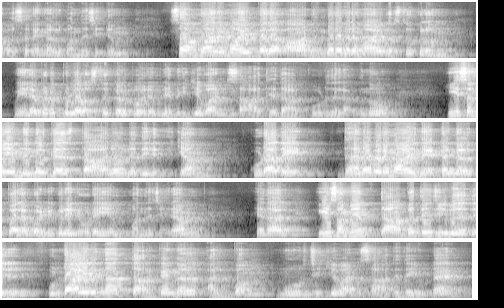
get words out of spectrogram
അവസരങ്ങൾ വന്നു ചേരും. സമ്മാനമായി പല ആഡംബരപരമായ വസ്തുക്കളും വിലപിടിപ്പുള്ള വസ്തുക്കൾ പോലും ലഭിക്കുവാൻ സാധ്യത കൂടുതലാകുന്നു. ഈ സമയം നിങ്ങൾക്ക് സ്ഥാനോന്നതി ലഭിക്കാം. കൂടാതെ ധനപരമായ നേട്ടങ്ങൾ പല വഴികളിലൂടെയും വന്നു ചേരാം. എന്നാൽ ഈ സമയം ദാമ്പത്യ ജീവിതത്തിൽ ഉണ്ടായിരുന്ന തർക്കങ്ങൾ അല്പം മൂർച്ഛിക്കുവാൻ സാധ്യതയുണ്ട്.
